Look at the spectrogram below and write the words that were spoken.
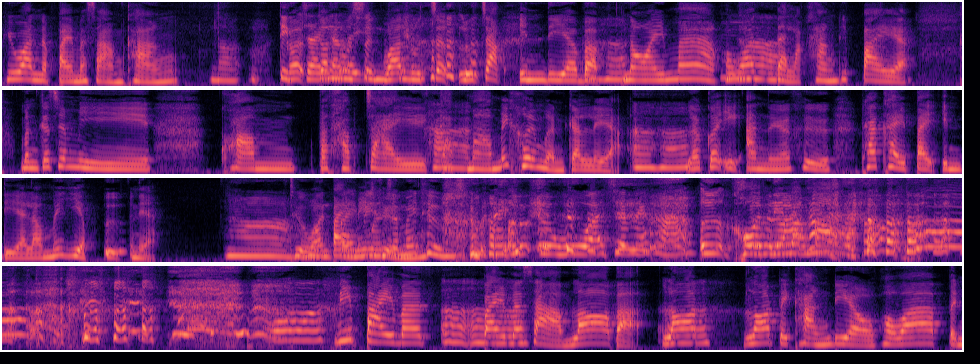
พี่วันน่ะไปมาสามครั้ง เนอะติดก็ใจก็อะไรรู้สึกว่ารู้จักรู้จักอินเดียแบบน้อยมาก เพราะว่าค่ะแต่ละครั้งที่ไปอะมันก็จะมีความประทับใจค่ะกลับมาไม่เคยเหมือนกันเลยอะอ่าฮะแล้วก็อีกอันนึงก็คือ ถ้าใครไปอินเดียแล้วไม่เหยียบอึเนี่ยอ่าถือว่าเหมือนไปไปไม่มันถึงจะไม่ถึงใช่ไหมเออเออวัวใช่ไหมคะอึคนนี่แหละค่ะ นี่ไปมาเออเออ ไปมาสามรอบอะรอดรอดไปครั้งเดียว เพราะว่าเป็น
